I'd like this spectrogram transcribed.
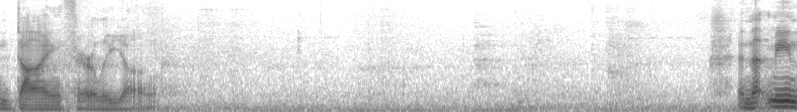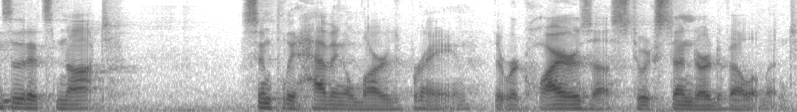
and dying fairly young. And that means that it's not simply having a large brain that requires us to extend our development.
